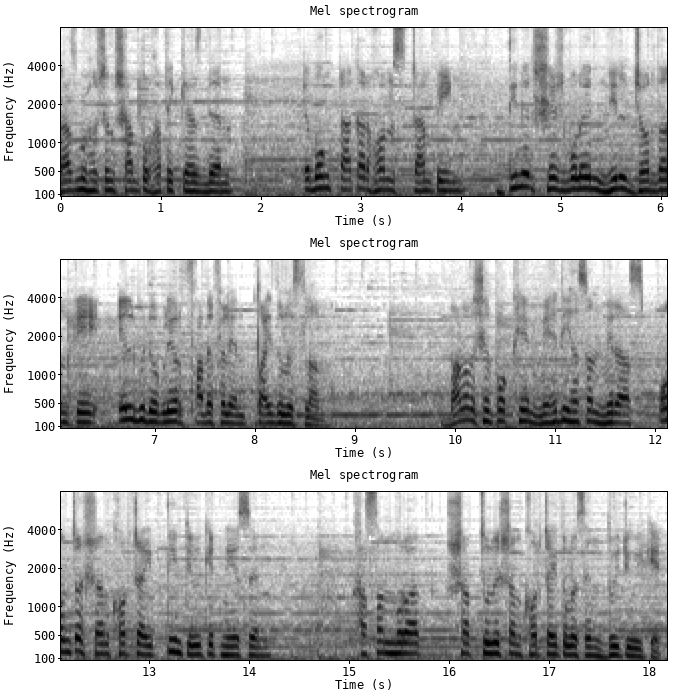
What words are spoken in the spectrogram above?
নাজমুল হোসেন শান্তর হাতে ক্যাচ দেন এবং টাকার হন স্টাম্পিং দিনের শেষ বলে নীল জর্দানকে এলবিডব্লিউর ফাঁদে ফেলেন তাইজুল ইসলাম। বাংলাদেশের পক্ষে মেহেদি হাসান মিরাজ পঞ্চাশ রান খরচায় তিনটি উইকেট নিয়েছেন। হাসান মুরাদ সাতচল্লিশ রান খরচায় তুলেছেন দুইটি উইকেট।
